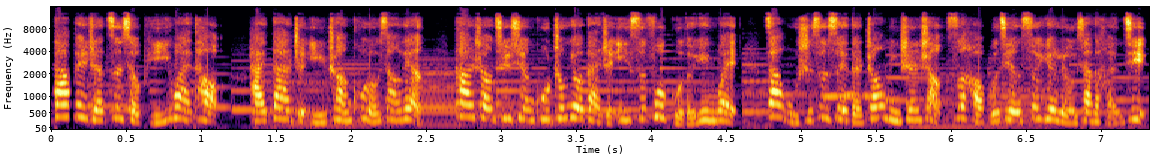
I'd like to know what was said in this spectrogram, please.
搭配着刺绣皮衣外套，还戴着一串骷髅项链，看上去炫酷中又带着一丝复古的韵味。在五十四岁的张敏身上，丝毫不见岁月留下的痕迹，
